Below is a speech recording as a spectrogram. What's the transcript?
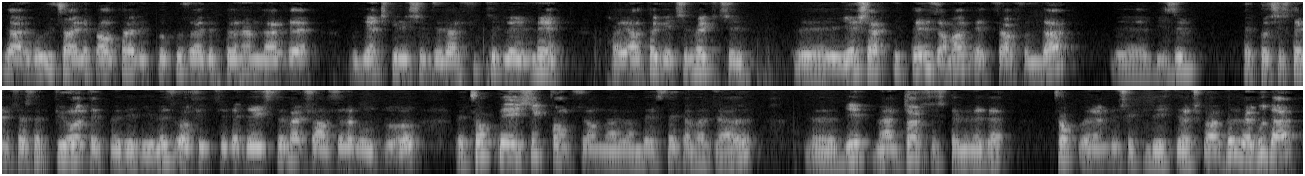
Yani bu 3 aylık, 6 aylık, 9 aylık dönemlerde bu genç girişimciler fikirlerini hayata geçirmek için e, yeşerttikleri zaman etrafında e, bizim ekosistem içerisinde pivot etme dediğimiz o fikrini değiştirme şansını bulduğu ve çok değişik fonksiyonlardan destek alacağı e, bir mentor sistemine de çok önemli şekilde ihtiyaç vardır ve bu da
